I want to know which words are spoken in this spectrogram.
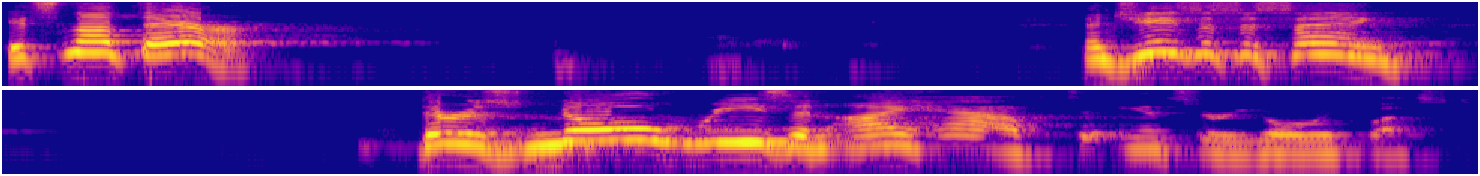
It's not there. And Jesus is saying, There is no reason I have to answer your request.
